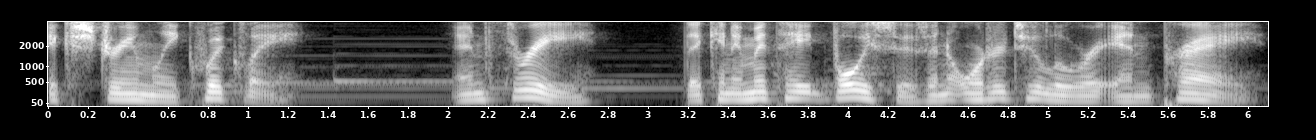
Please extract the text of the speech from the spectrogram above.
extremely quickly. And 3. They can imitate voices in order to lure in prey.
